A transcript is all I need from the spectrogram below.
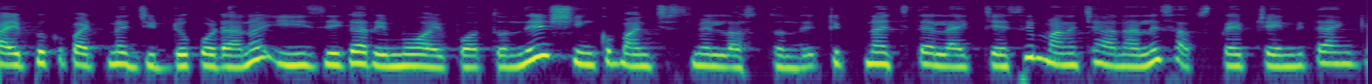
పైపుకు పట్టిన జిడ్డు కూడాను ఈజీగా రిమూవ్ అయిపోతుంది. షింక్ మంచి స్మెల్ వస్తుంది. టిప్ నచ్చితే లైక్ చేసి మన ఛానల్ని సబ్స్క్రైబ్ చేయండి. థ్యాంక్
